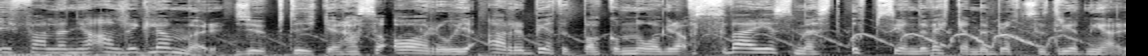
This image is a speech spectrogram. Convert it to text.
I fallen jag aldrig glömmer djupdyker Hasse Aro i arbetet bakom några av Sveriges mest uppseendeväckande brottsutredningar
